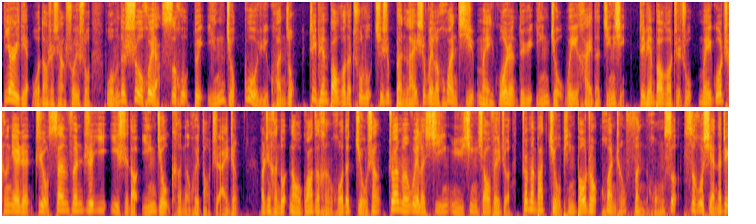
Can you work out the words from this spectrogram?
第二一点，我倒是想说一说，我们的社会啊，似乎对饮酒过于宽纵。这篇报告的出炉，其实本来是为了唤起美国人对于饮酒危害的警醒。这篇报告指出，美国成年人只有三分之一意识到饮酒可能会导致癌症。而且很多脑瓜子很活的酒商，专门为了吸引女性消费者，专门把酒瓶包装换成粉红色，似乎显得这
